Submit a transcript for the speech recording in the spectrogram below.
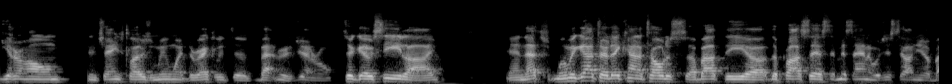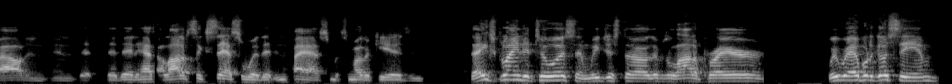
get her home and change clothes, and we went directly to Baton Rouge General to go see Eli. And that's when we got there. They kind of told us about the uh, the process that Miss Anna was just telling you about, and, and that, that they'd had a lot of success with it in the past with some other kids. And they explained it to us, and we just uh, there was a lot of prayer. We were able to go see him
